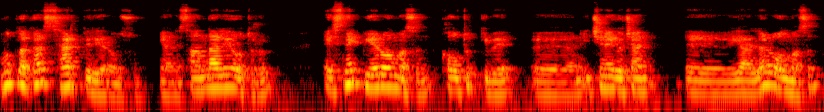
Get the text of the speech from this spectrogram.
mutlaka sert bir yer olsun. Yani sandalyeye oturun. Esnek bir yer olmasın. Koltuk gibi e, yani içine göçen e, yerler olmasın.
